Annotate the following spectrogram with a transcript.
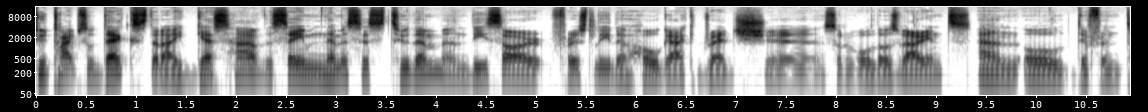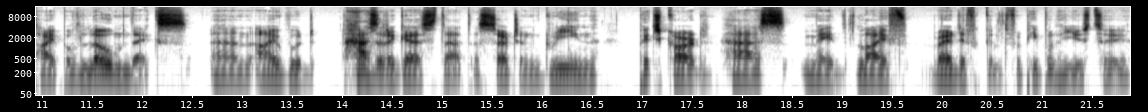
two types of decks that I guess have the same nemesis to them, and these are firstly the Hogak Dredge, uh, sort of all those variants, and all different type of loam decks. And I would hazard a guess that a certain green pitch card has made life very difficult for people who used to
